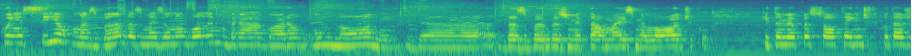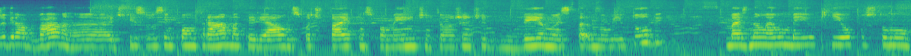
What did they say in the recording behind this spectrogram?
conheci algumas bandas, mas eu não vou lembrar agora o nome da, das bandas de metal mais melódico, que também o pessoal tem dificuldade de gravar, né? É difícil você encontrar material no Spotify, principalmente, então a gente vê no, no YouTube, mas não é um meio que eu costumo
